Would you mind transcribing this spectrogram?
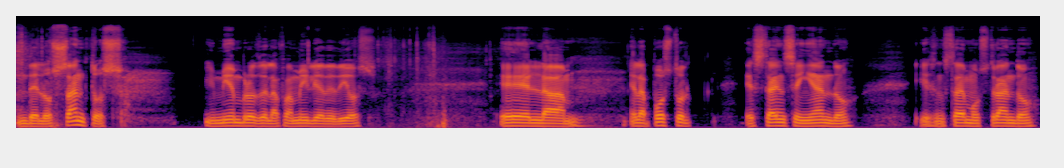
de los santos y miembros de la familia de Dios. El, el apóstol está enseñando y está demostrando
